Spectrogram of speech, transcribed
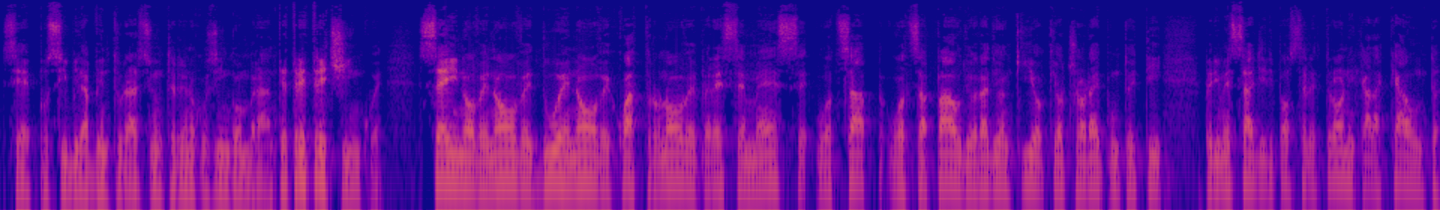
se, è possibile avventurarsi in un terreno così ingombrante. 335 699 2949 per sms Whatsapp, Whatsapp audio, radio anch'io, chiocciorai.it per i messaggi di posta elettronica, l'account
